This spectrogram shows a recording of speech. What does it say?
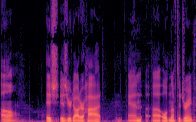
Oh, is is your daughter hot and uh, old enough to drink?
